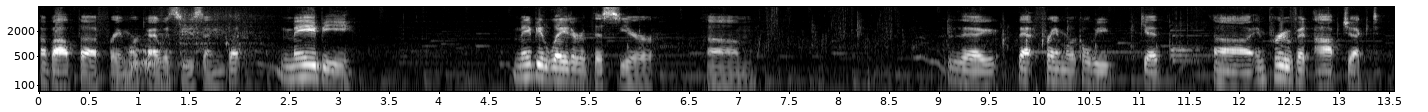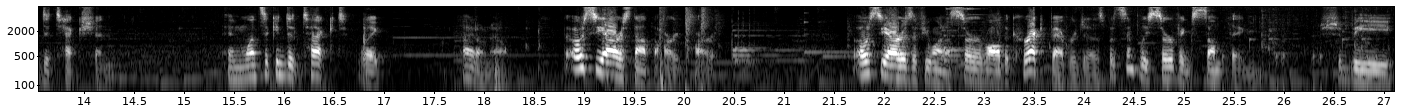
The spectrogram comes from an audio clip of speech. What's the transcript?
about the framework I was using, but maybe, maybe later this year, um, the that framework will be get uh, improve at object detection. And once it can detect, like, I don't know. The OCR is not the hard part. The OCR is if you want to serve all the correct beverages, but simply serving something should be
